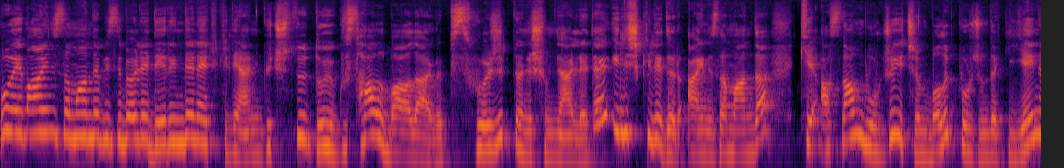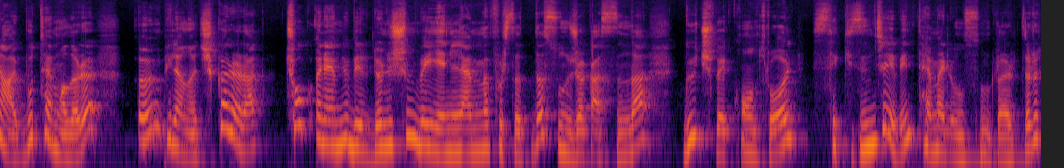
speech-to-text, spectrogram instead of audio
Bu ev aynı zamanda bizi böyle derinden etkileyen güçlü duygusal bağlar ve psikolojik dönüşümlerle de ilişkilidir aynı zamanda ki Aslan burcu için Balık burcundaki yeni ay bu temaları ön plana çıkararak çok önemli bir dönüşüm ve yenilenme fırsatı da sunacak aslında. Güç ve kontrol 8. evin temel unsurlarıdır.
